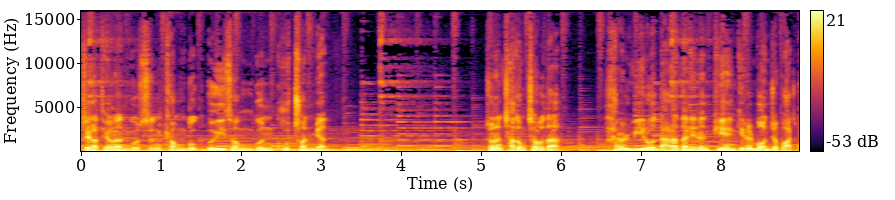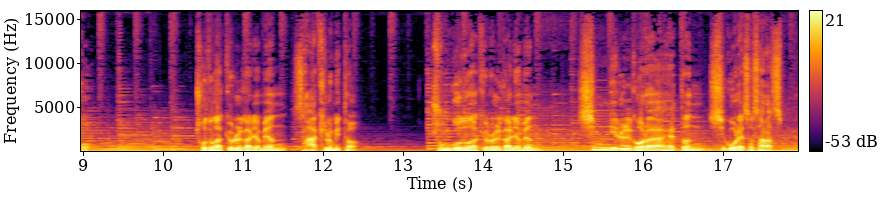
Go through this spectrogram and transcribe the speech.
제가 태어난 곳은 경북 의성군 구천면. 저는 자동차보다 하늘 위로 날아다니는 비행기를 먼저 봤고, 초등학교를 가려면 4km, 중고등학교를 가려면 심리를 걸어야 했던 시골에서 살았습니다.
